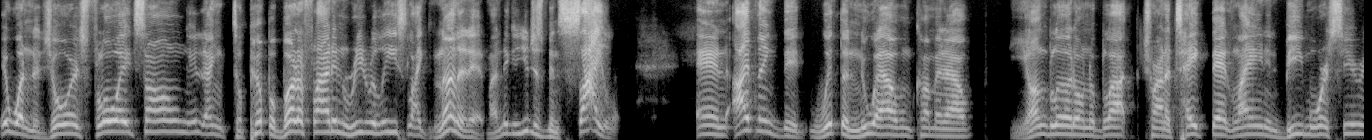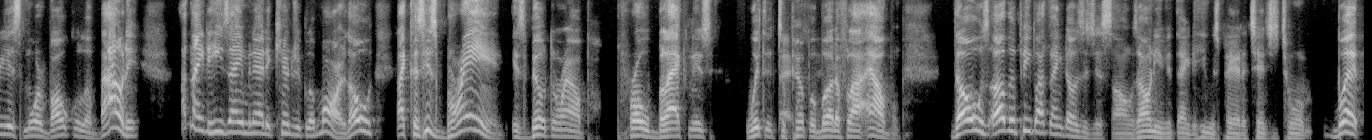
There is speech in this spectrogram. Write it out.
It wasn't a George Floyd song. It ain't to pimp a butterfly didn't re-release. Like none of that, my nigga. You just been silent. And I think that with the new album coming out, young blood on the block trying to take that lane and be more serious, more vocal about it. I think that he's aiming at it Kendrick Lamar, though, like because his brand is built around pro blackness with the To Pimp a Butterfly album. Those other people, I think those are just songs. I don't even think that he was paying attention to them. But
